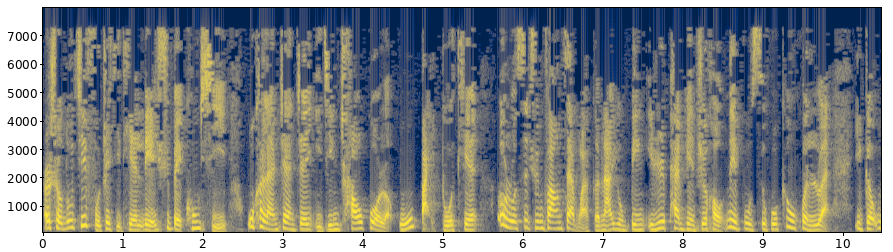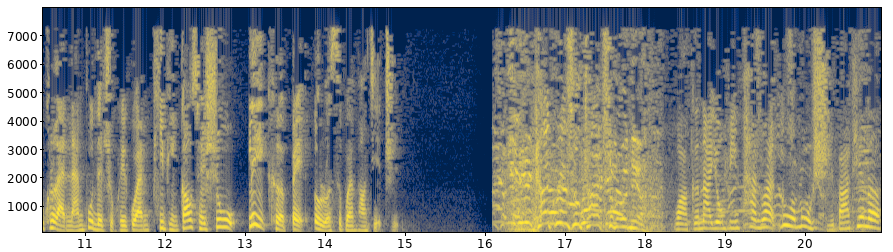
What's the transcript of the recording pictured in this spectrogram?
而首都基辅这几天连续被空袭。乌克兰战争已经超过了五百多天。俄罗斯军方在瓦格纳用兵一日叛变之后，内部似乎更混乱。一个乌克兰南部的指挥官批评高层失误，立刻被俄罗斯官方解职。瓦格纳佣兵叛乱落幕十八天了，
